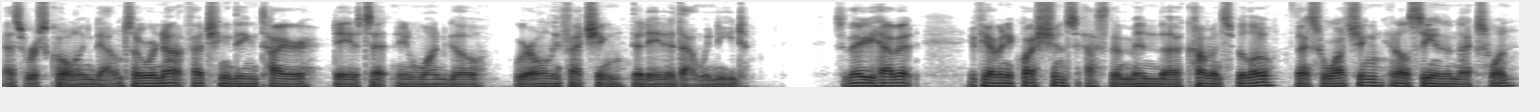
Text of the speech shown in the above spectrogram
as we're scrolling down. So we're not fetching the entire data set in one go. We're only fetching the data that we need. So there you have it. If you have any questions, ask them in the comments below. Thanks for watching, and I'll see you in the next one.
